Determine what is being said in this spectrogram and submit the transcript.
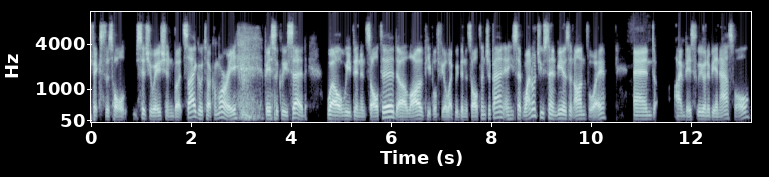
fixed this whole situation, but Saigo Takamori basically said, well, we've been insulted. A lot of people feel like we've been insulted in Japan. And he said, why don't you send me as an envoy? And I'm basically going to be an asshole,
